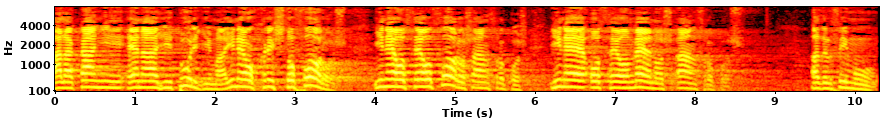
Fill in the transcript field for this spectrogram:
αλλά κάνει ένα λειτουργήμα. Είναι ο Χριστοφόρος, είναι ο Θεοφόρος άνθρωπος, είναι ο θεωμένος άνθρωπος. Αδελφοί μου,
